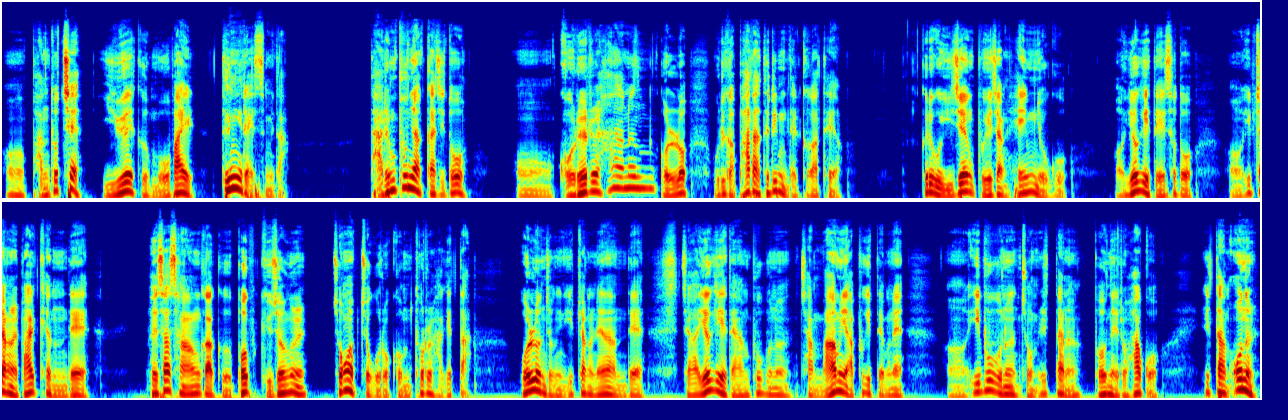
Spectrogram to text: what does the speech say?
어, 반도체 이외의 그 모바일 등이라 했습니다. 다른 분야까지도 어, 고려를 하는 걸로 우리가 받아들이면 될 것 같아요. 그리고 이재용 부회장 해임 요구 어, 여기에 대해서도 어, 입장을 밝혔는데 회사 상황과 그 법 규정을 종합적으로 검토를 하겠다. 원론적인 입장을 내놨는데 제가 여기에 대한 부분은 참 마음이 아프기 때문에 어, 이 부분은 좀 일단은 번외로 하고 일단 오늘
